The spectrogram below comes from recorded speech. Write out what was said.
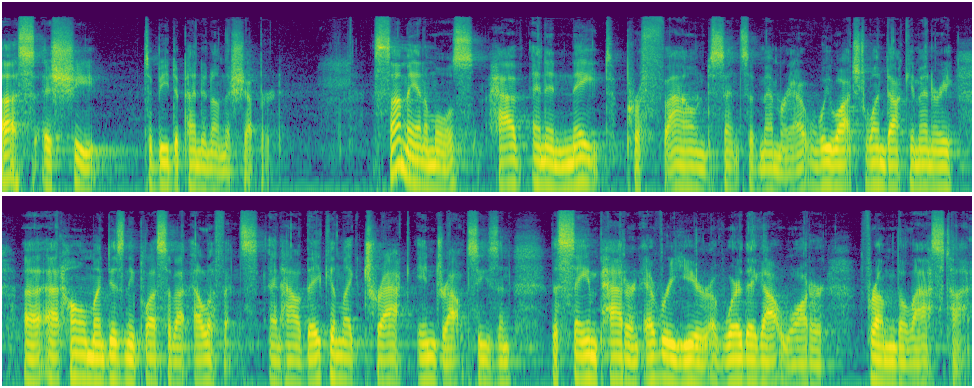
us as sheep to be dependent on the shepherd. Some animals have an innate, profound sense of memory. We watched one documentary uh, at home on Disney Plus about elephants and how they can like track in drought season the same pattern every year of where they got water from the last time.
